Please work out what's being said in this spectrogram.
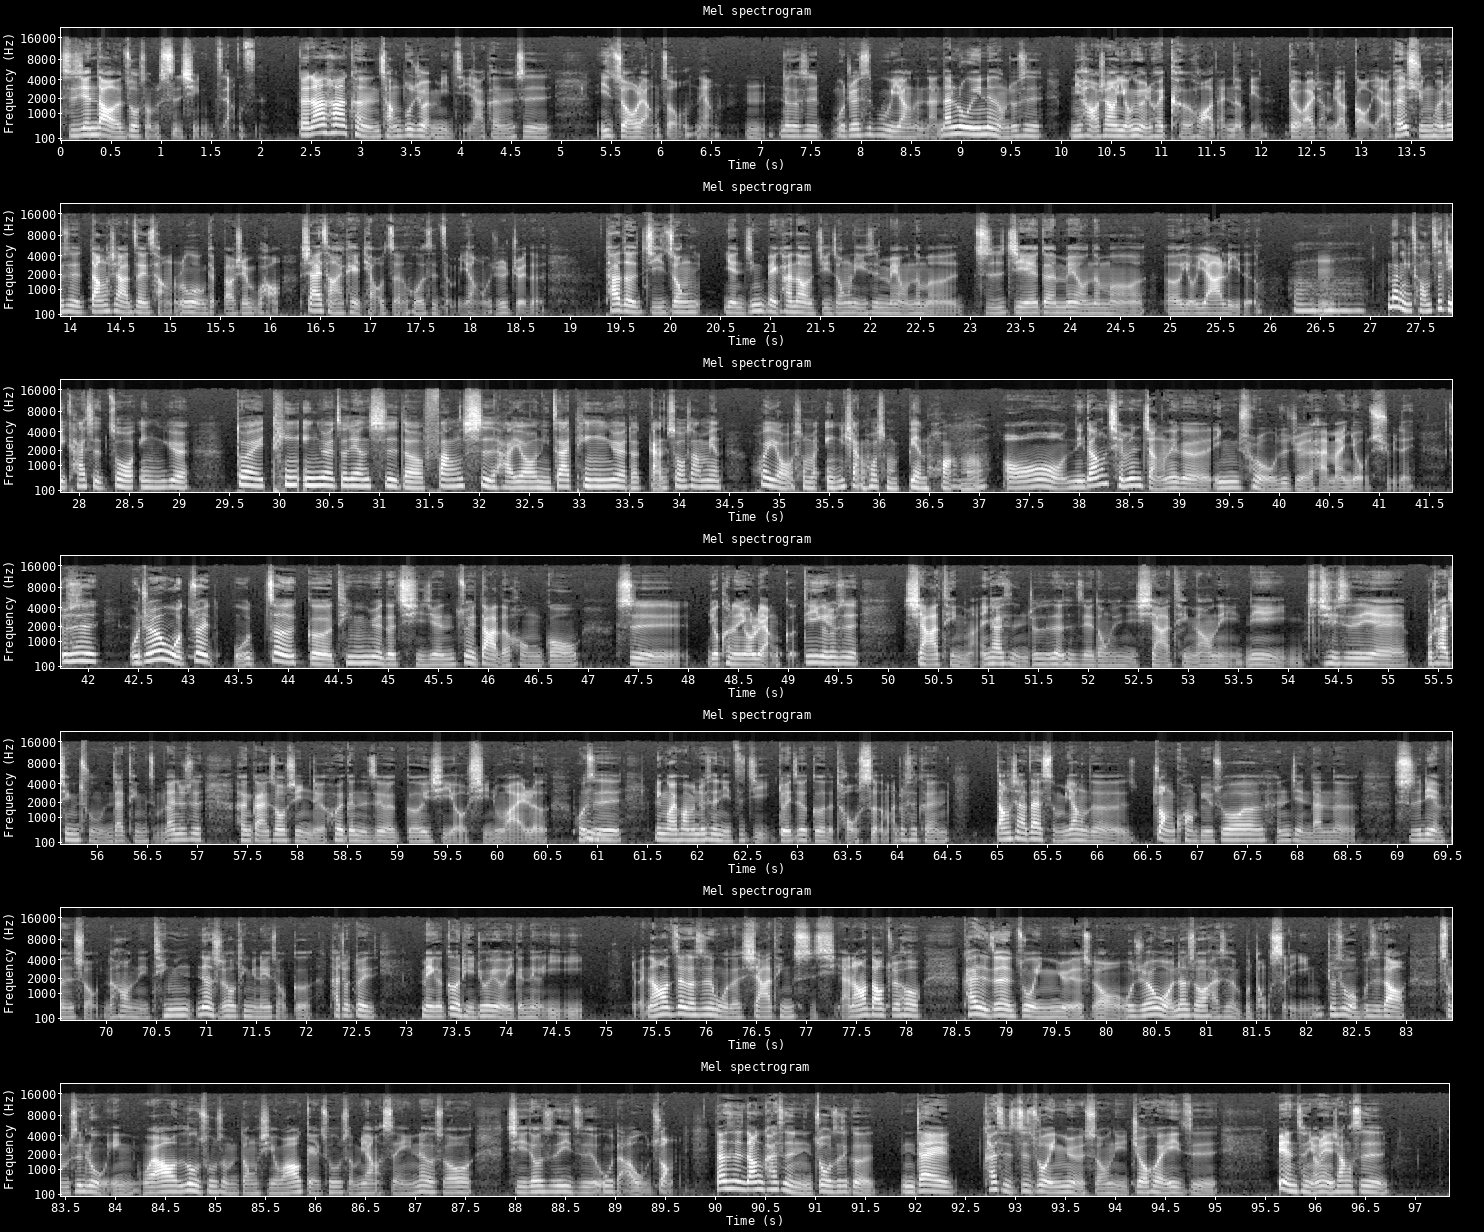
时间到了做什么事情这样子。对，但是它可能长度就很密集啊，可能是一周两周那样。嗯，那个是我觉得是不一样的难，但录音那种就是你好像永远会刻画在那边，对我来讲比较高压。可是巡回就是当下这一场，如果表现不好，下一场还可以调整或者是怎么样，我就觉得他的集中眼睛被看到的集中力是没有那么直接，跟没有那么呃有压力的。嗯，那你从自己开始做音乐对听音乐这件事的方式，还有你在听音乐的感受上面，会有什么影响或什么变化吗？哦，你刚刚前面讲那个 intro，我就觉得还蛮有趣的。就是我觉得我最我这个听音乐的期间最大的鸿沟是有可能有两个，第一个就是瞎听嘛，一开始你就是认识这些东西，你瞎听，然后你你其实也不太清楚你在听什么，但就是很感受性的会跟着这个歌一起有喜怒哀乐，或是另外一方面就是你自己对这个歌的投射嘛，就是可能当下在什么样的状况，比如说很简单的。失恋分手，然后你听那时候听的那首歌，它就对每个个体就会有一个那个意义，对。然后这个是我的瞎听时期啊，然后到最后开始真的做音乐的时候，我觉得我那时候还是很不懂声音，就是我不知道什么是录音，我要录出什么东西，我要给出什么样的声音。那个时候其实都是一直误打误撞。但是当开始你做这个，你在开始制作音乐的时候，你就会一直变成有点像是。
